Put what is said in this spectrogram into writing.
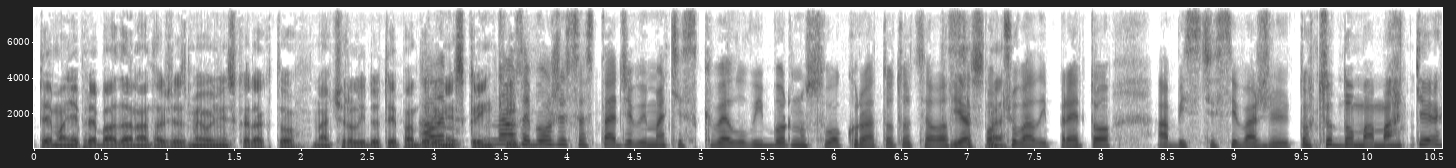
téma neprebádaná, takže sme ju dneska takto načreli do tej pandorínej skrinky. naozaj môže sa stať, že vy máte skvelú, výbornú svokru a toto celé ste Jasné. počúvali preto, aby ste si vážili to, čo doma máte.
